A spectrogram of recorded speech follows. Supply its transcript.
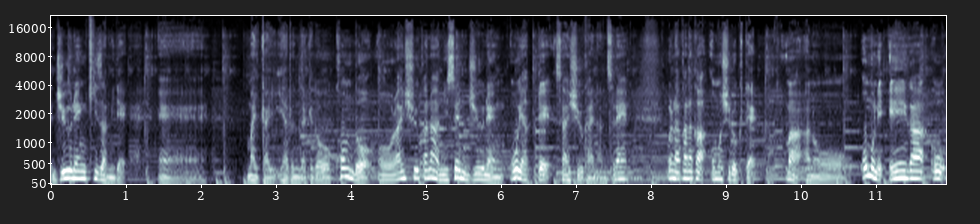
10年刻みで、えー毎回やるんだけど今度来週かな2010年をやって最終回なんですね。これなかなか面白くてまああの主に映画を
